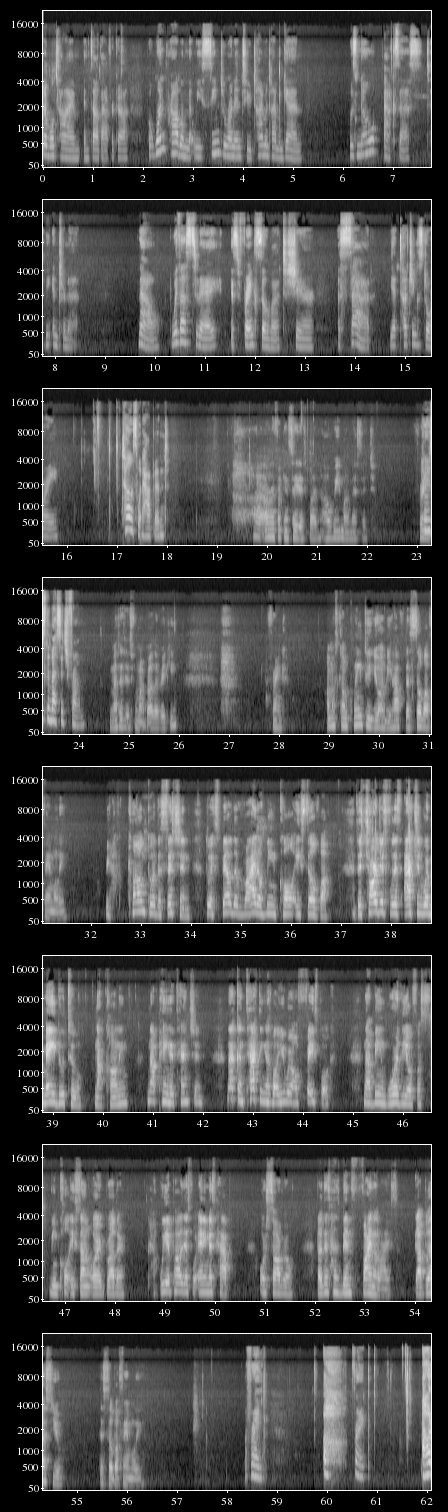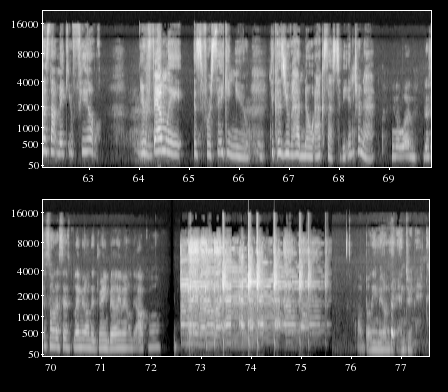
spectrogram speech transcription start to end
incredible time in South Africa, but one problem that we seem to run into time and time again was no access to the internet. Now, with us today is Frank Silva to share a sad yet touching story. Tell us what happened. I I don't know if I can say this, but I'll read my message. Who's the message from? The message is from my brother Ricky. Frank, I must come clean to you on behalf of the Silva family. We have come to a decision to expel the right of being called a Silva. The charges for this action were made due to not calling, not paying attention, not contacting us while you were on Facebook, not being worthy of us being called a son or a brother. We apologize for any mishap or sorrow, but this has been finalized. God bless you, the Silva family. Frank. Oh, Frank. How does that make you feel? Your family is forsaking you because you've had no access to the internet. You know what? There's a song that says blame it on the drink, blame it on the alcohol. I uh, blame it on the internet.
